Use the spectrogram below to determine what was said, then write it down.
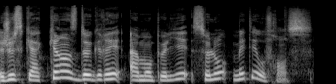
jusqu'à 15 degrés à Montpellier selon Météo France.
